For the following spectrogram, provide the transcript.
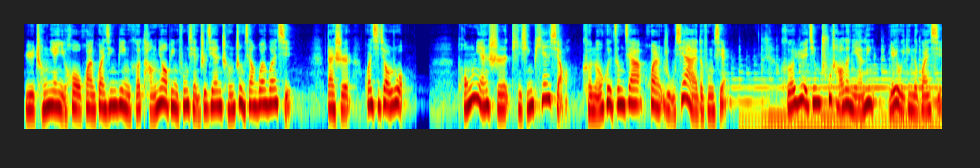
与成年以后患冠心病和糖尿病风险之间呈正相关关系，但是关系较弱。童年时体型偏小可能会增加患乳腺癌的风险。和月经初潮的年龄也有一定的关系。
